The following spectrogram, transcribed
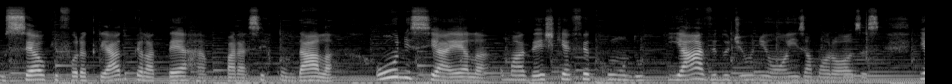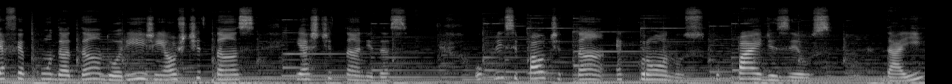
O céu que fora criado pela terra para circundá-la une-se a ela, uma vez que é fecundo e ávido de uniões amorosas, e a fecunda dando origem aos titãs e às titânidas. O principal titã é Cronos, o pai de Zeus. Daí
